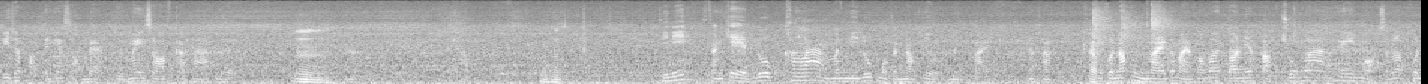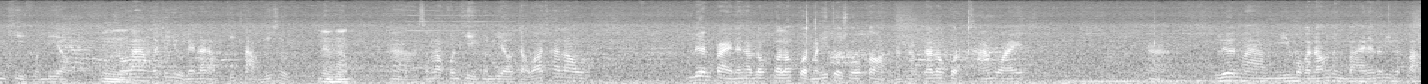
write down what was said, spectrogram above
ที่จะปรับได้แค่ 2 แบบคือไม่ soft ก็ hard เลยอืมอ่าครับ อือฮึทีนี้สังเกตรูปข้างล่างมันมีรูปหมวกกันน็อกอยู่หนึ่งใบนะครับครับ หมวกกันน็อกหนึ่งใบก็หมายความว่าตอนนี้ปรับช่วงล่างให้เหมาะสำหรับคนขี่คนเดียวอืม ช่วงล่างก็จะอยู่ในระดับที่ต่ำที่สุด อือฮึ อ่าสำหรับคนขี่คนเดียว แต่ว่าถ้าเรา เลื่อนไปนะครับเราพอเรากดมาที่ตัวโชว์ก่อนนะครับ แล้วเรากดค้างไว้อ่าเลื่อนมามีหมวกกันน็อกหนึ่งใบแล้วก็มีกระเป๋า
